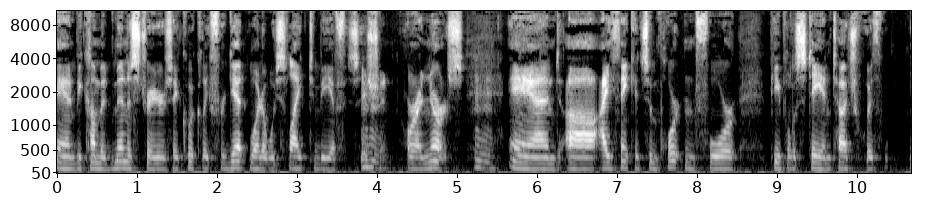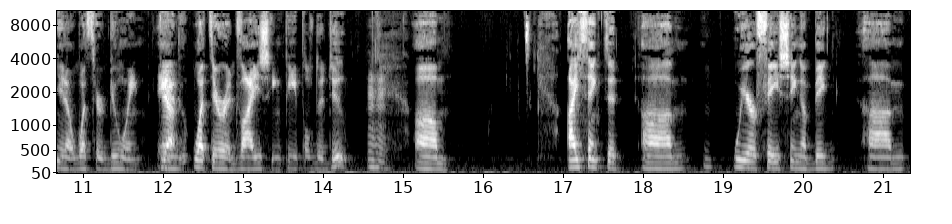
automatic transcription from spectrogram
and become administrators, they quickly forget what it was like to be a physician or a nurse. And uh, I think it's important for people to stay in touch with you know what they're doing and Yeah. what they're advising people to do. Um, I think that um, we are facing a big, um,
